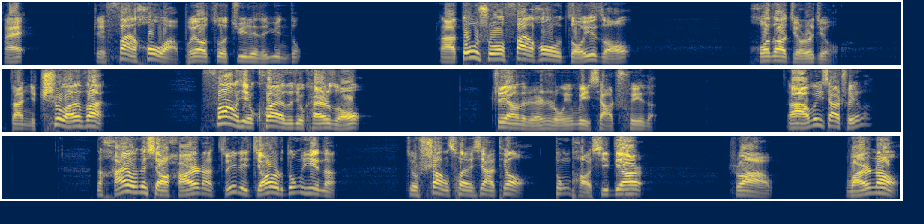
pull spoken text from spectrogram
哎，这饭后啊不要做剧烈的运动。啊，都说饭后走一走，活到九十九，但你吃完饭，放下筷子就开始走，这样的人是容易胃下垂的。啊，胃下垂了。那还有那小孩呢，嘴里嚼着东西呢。就上蹿下跳，东跑西颠儿，是吧？玩闹，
